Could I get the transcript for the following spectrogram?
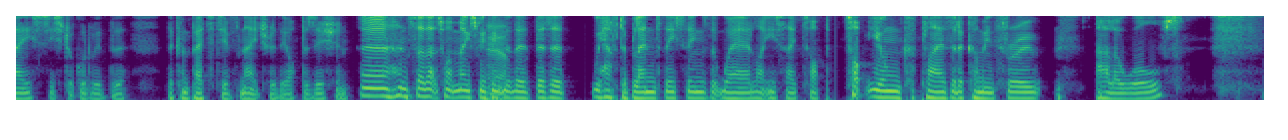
pace, he struggled with the the competitive nature of the opposition, uh, and so that's what makes me think Yeah. that there, there's a we have to blend these things that where, like you say, top top young players that are coming through, a la Wolves.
